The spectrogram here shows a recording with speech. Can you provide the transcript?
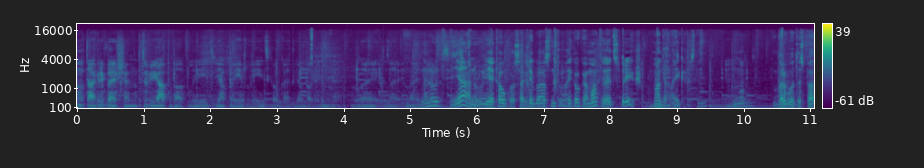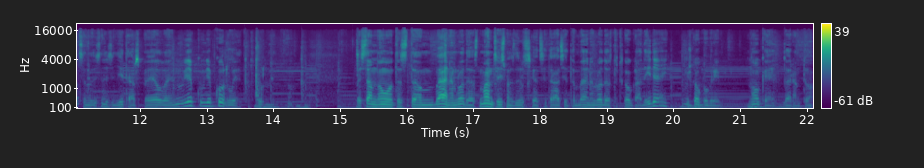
nu, tā gribēšana tur jāpavelk līdzi, jāpaiet līdzi kaut kādu gabaliņu. Lai, lai, lai, Nu, nu, jā, nu, ja kaut ko sagribās, tad vajag kaut kā motivēt uz priekšu. Man tā liekas. Nu, nu, varbūt tas pats, nu, nezinu, ģitāra spēle vai nu, jebku, jebkura lieta. Jebkur lieta nu. Pēc tam nu, tas tam bērnam radās, man vismaz uzskats, ir tāds, ja tam bērnam radās kaut kāda ideja, viņš kaut ko grib. Nu, ok, darām to.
